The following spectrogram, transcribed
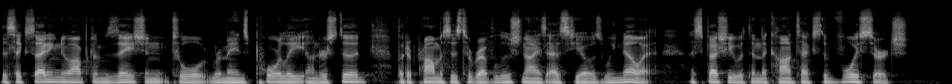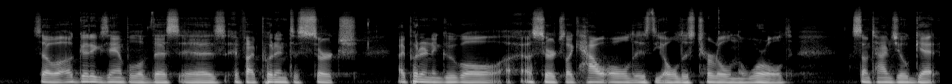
This exciting new optimization tool remains poorly understood, but it promises to revolutionize SEO as we know it, especially within the context of voice search. So, a good example of this is if I put into search, I put into Google a search like, How old is the oldest turtle in the world? Sometimes you'll get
